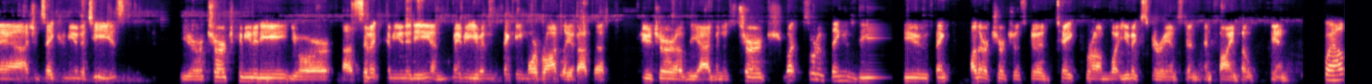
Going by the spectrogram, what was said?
uh, I should say communities, your church community, your uh, civic community, and maybe even thinking more broadly about the future of the Adventist church. What sort of things do you think other churches could take from what you've experienced and, and find hope in? Well,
